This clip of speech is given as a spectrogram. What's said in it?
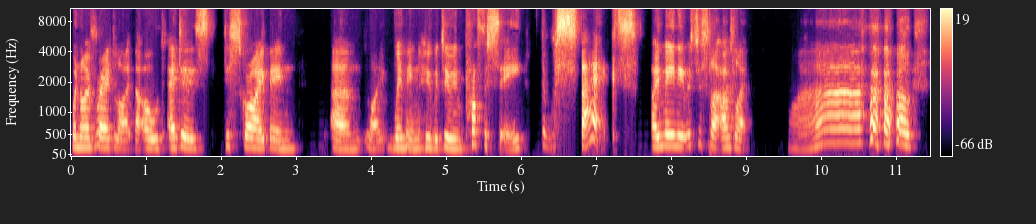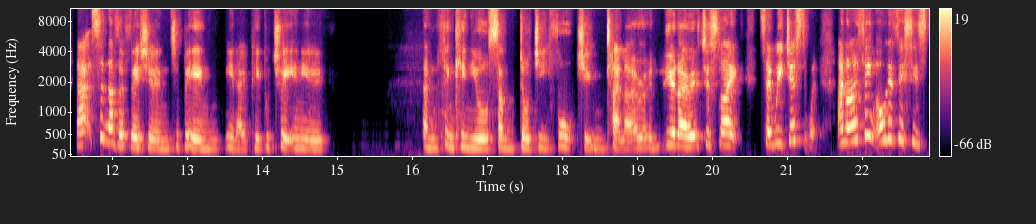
when I've read like the old Eddas describing um, like women who were doing prophecy, the respect. I mean, it was just like I was like, wow, that's another vision to being, you know, people treating you and thinking you're some dodgy fortune teller, and you know, it's just like so. We just, and I think all of this is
